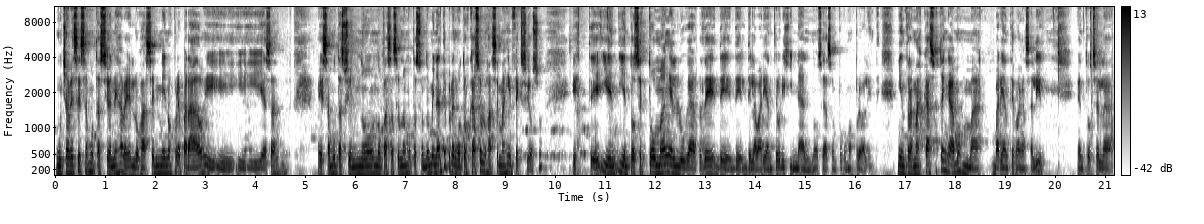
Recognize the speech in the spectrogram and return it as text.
Muchas veces esas mutaciones a ver, los hacen menos preparados y, esa, mutación no, no, pasa a ser una mutación dominante, pero en otros casos los hace más infecciosos este, y, entonces toman el lugar de, de, la variante original, ¿no? se hace un poco más prevalente. Mientras más casos tengamos, más variantes van a salir. Entonces la,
